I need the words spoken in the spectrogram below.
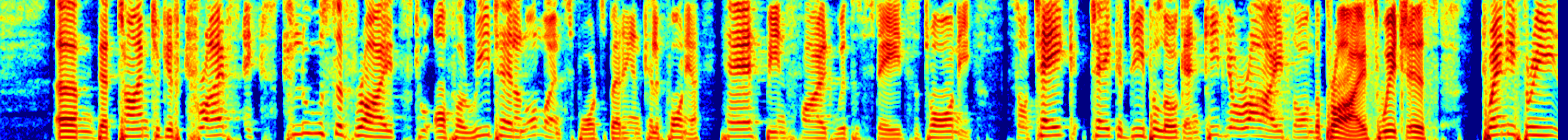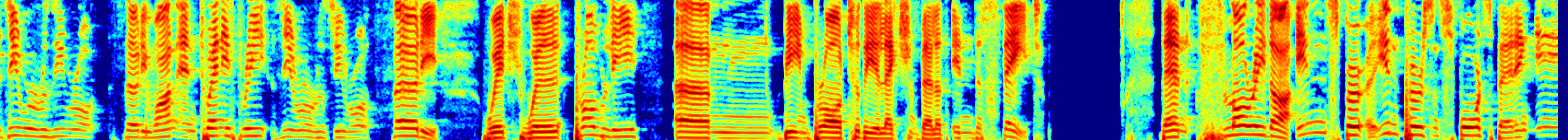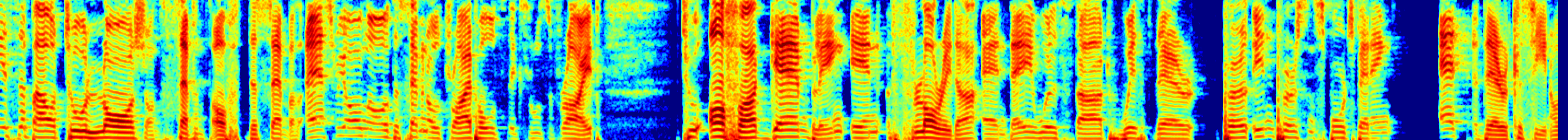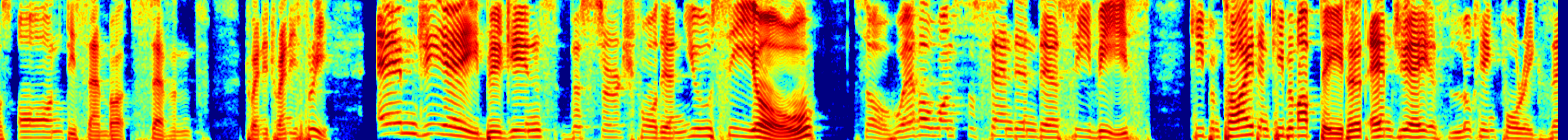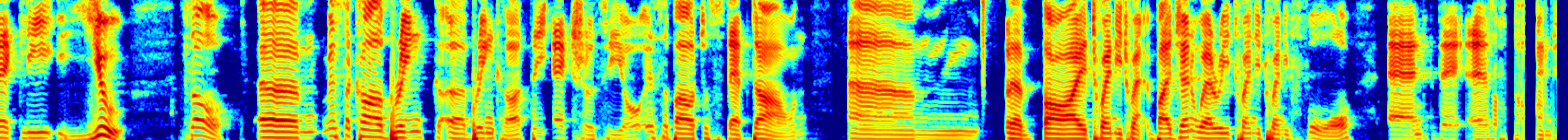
um, that time to give tribes exclusive rights to offer retail and online sports betting in California have been filed with the state's attorney. So take take a deeper look and keep your eyes on the price, which is 2300 31 and 230030, which will probably um, brought to the election ballot in the state. Then Florida in-person sports betting is about to launch on 7th of December. As we all know, the Seminole tribe holds the exclusive right to offer gambling in Florida, and they will start with their in-person sports betting at their casinos on December 7th, 2023. MGA begins the search for their new CEO. So, whoever wants to send in their CVs, keep them tight and keep them updated. MGA is looking for exactly you. So, um, Mr. Carl Brink, uh, Brincat, the actual CEO, is about to step down um, uh, by 2020 by January 2024, and they, as of now,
